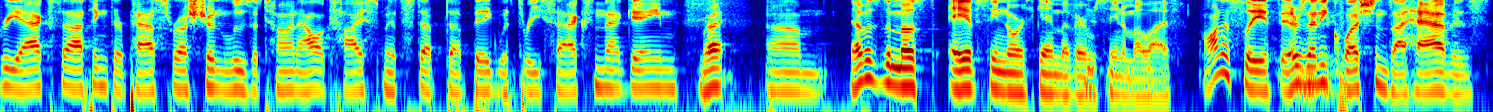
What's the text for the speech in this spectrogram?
reacts. I think their pass rush shouldn't lose a ton. Alex Highsmith stepped up big with three sacks in that game. right. Um, That was the most AFC North game I've ever seen in my life. honestly, if there's any questions I have, is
